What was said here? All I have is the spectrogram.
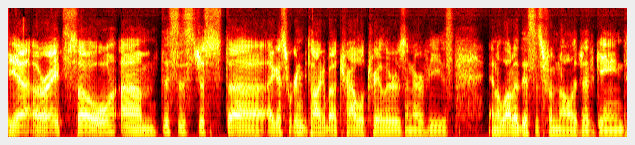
Yeah, all right. So um, this is just, uh, I guess we're going to be talking about travel trailers and RVs. And a lot of this is from knowledge I've gained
